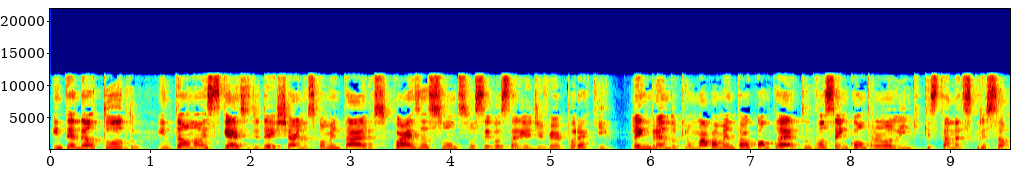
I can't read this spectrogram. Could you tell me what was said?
Entendeu tudo? Então não esquece de deixar nos comentários quais assuntos você gostaria de ver por aqui. Lembrando que o mapa mental completo você encontra no link que está na descrição.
